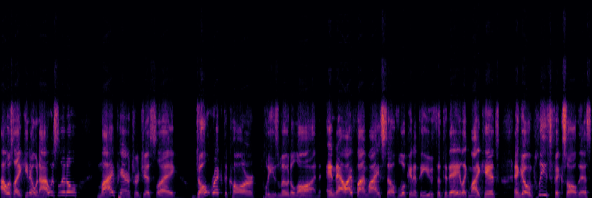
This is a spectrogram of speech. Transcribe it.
I was like, you know, when I was little, my parents were just like don't wreck the car, please mow the lawn. And now I find myself looking at the youth of today, like my kids, and going, please fix all this.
